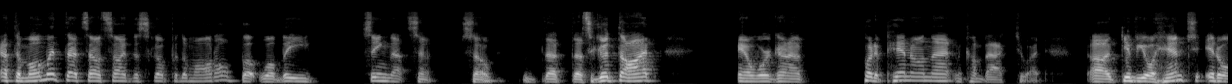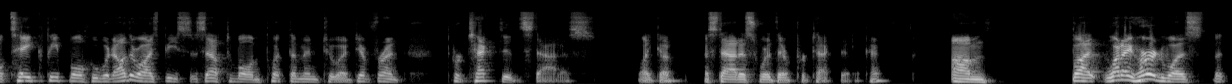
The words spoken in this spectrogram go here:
at the moment that's outside the scope of the model, but we'll be seeing that soon. So that that's a good thought, and we're gonna put a pin on that and come back to it. Uh, give you a hint, it'll take people who would otherwise be susceptible and put them into a different protected status, like a, a status where they're protected. Okay. Um, but what I heard was the,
